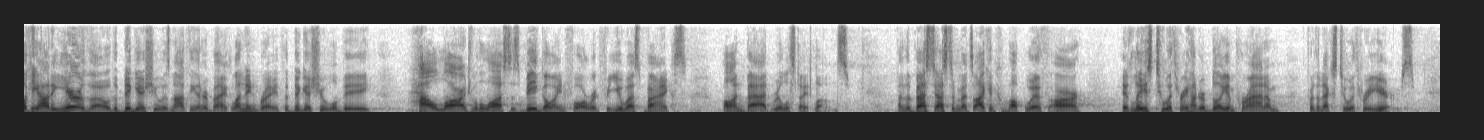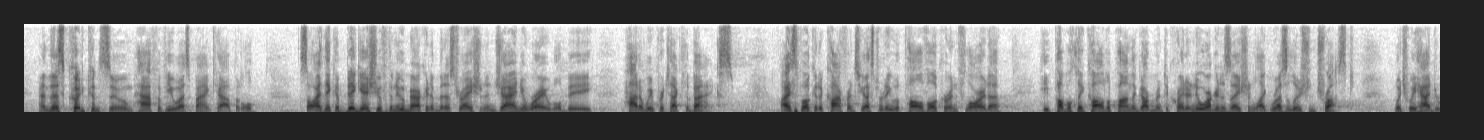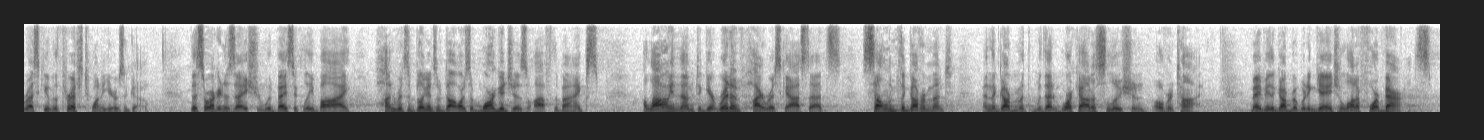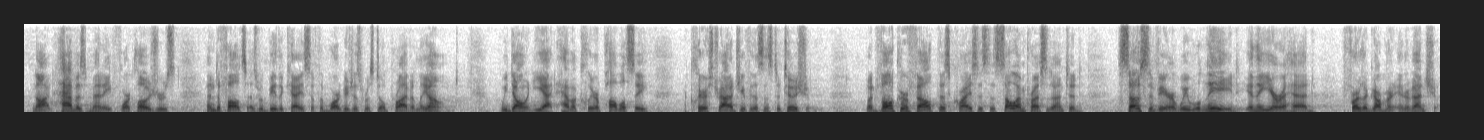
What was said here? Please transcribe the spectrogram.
Looking out a year, though, the big issue is not the interbank lending rate. The big issue will be how large will the losses be going forward for U.S. banks on bad real estate loans. And the best estimates I can come up with are at least two or three hundred billion per annum for the next two or three years. And this could consume half of U.S. bank capital. So I think a big issue for the new American administration in January will be how do we protect the banks? I spoke at a conference yesterday with Paul Volcker in Florida. He publicly called upon the government to create a new organization like Resolution Trust, which we had to rescue the thrifts 20 years ago. This organization would basically buy hundreds of billions of dollars of mortgages off the banks, allowing them to get rid of high risk assets, sell them to the government, and the government would then work out a solution over time. Maybe the government would engage in a lot of forbearance, not have as many foreclosures and defaults as would be the case if the mortgages were still privately owned. We don't yet have a clear policy, a clear strategy for this institution. But Volcker felt this crisis is so unprecedented, so severe, we will need, in the year ahead, further government intervention.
